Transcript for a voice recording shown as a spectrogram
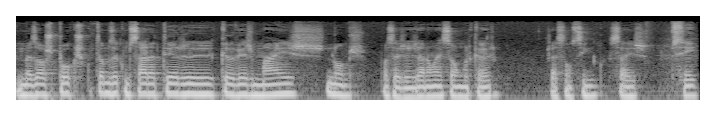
Mas aos poucos estamos a começar a ter eh, cada vez mais nomes. Ou seja, já não é só um arqueiro, já são cinco, seis. Sim.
